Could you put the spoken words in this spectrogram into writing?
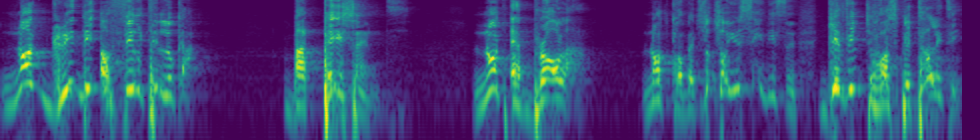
Not greedy or filthy lucre, but patient. Not a brawler, not covet. So, so you see this uh, giving to hospitality,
